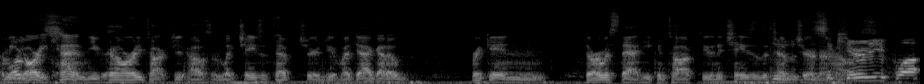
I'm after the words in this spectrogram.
I mean, Or you already can. You can already talk to your house and like change the temperature and do it. My dad got a freaking thermostat he can talk to and it changes the Dude, temperature the in our security house. flaw.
